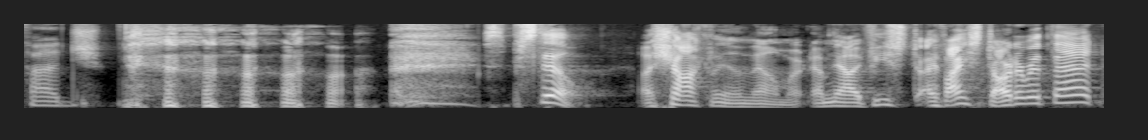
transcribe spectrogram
fudge. Still, a shocking number. Now, if you st- if I started with that,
